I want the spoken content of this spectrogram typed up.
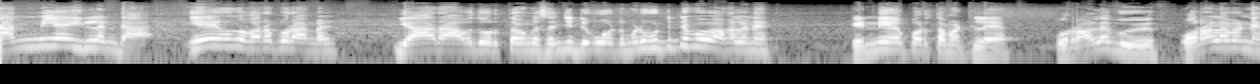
நன்மையே இல்லைண்டா. ஏன் இவங்க வர போகிறாங்க யாராவது ஒருத்தவங்க செஞ்சுட்டு போட்டு மட்டும் விட்டுட்டு போவாங்களே என்னையை பொறுத்த மட்டும் ஓரளவு ஓரளவுண்ணே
